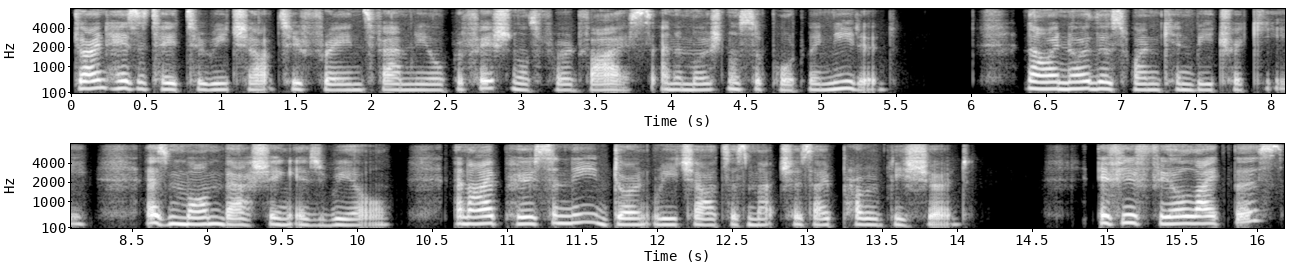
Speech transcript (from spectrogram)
Don't hesitate to reach out to friends, family, or professionals for advice and emotional support when needed. Now, I know this one can be tricky, as mom bashing is real, and I personally don't reach out as much as I probably should. If you feel like this,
